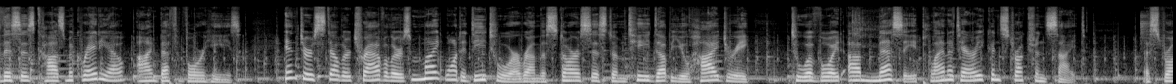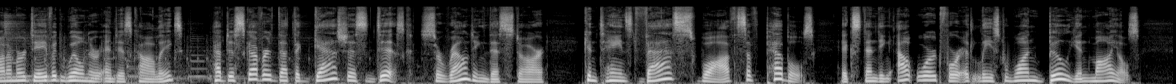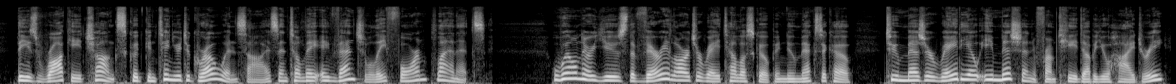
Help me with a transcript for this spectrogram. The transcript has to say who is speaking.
Speaker 1: This is Cosmic Radio. I'm Beth Voorhees. Interstellar travelers might want a detour around the star system TW Hydrae to avoid a messy planetary construction site. Astronomer David Wilner and his colleagues have discovered that the gaseous disk surrounding this star contains vast swaths of pebbles extending outward for at least 1 billion miles. These rocky chunks could continue to grow in size until they eventually form planets. Wilner used the Very Large Array Telescope in New Mexico to measure radio emission from TW Hydrae.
